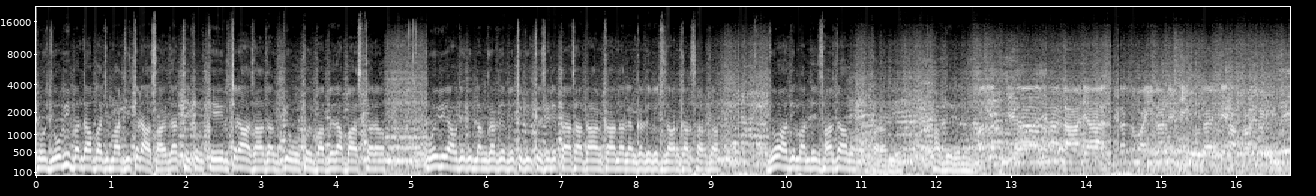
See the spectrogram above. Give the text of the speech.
ਤੋ ਜੋ ਵੀ ਬੰਦਾ ਬਜ ਮਰਜ਼ੀ ਚੜਾ ਸਕਦਾ, ਇੱਥੇ ਕੋਈ ਤੇਲ ਚੜਾ ਸਕਦਾ, ਘਿਓ, ਕੋਈ ਬਾਬੇ ਦਾ ਬਸਤਰ, ਕੋਈ ਵੀ ਆਪਦੇ ਕੋਈ ਲੰਗਰ ਦੇ ਵਿੱਚ ਕੋਈ ਕਿਸੇ ਨੇ ਪੈਸਾ ਦਾਨ ਕਰਨਾ, ਲੰਗਰ ਦੇ ਵਿੱਚ ਦਾਨ ਕਰ ਸਕਦਾ, ਜੋ ਆਪਦੀ ਮਨ ਦੀ ਸਰਦਾ ਕਰਾ ਦੀ ਆਪਦੇ ਵੱਲੋਂ। ਜਿਹੜਾ ਜਿਹੜਾ ਇਲਾਜ ਆ, ਜਿਹੜਾ ਦਵਾਈ ਨਾਲ ਠੀਕ ਹੁੰਦਾ ਇੱਥੇ ਹੱਥ ਵਾਲੇ ਨਾਲ ਠੀਕ ਹੁੰਦਾ।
